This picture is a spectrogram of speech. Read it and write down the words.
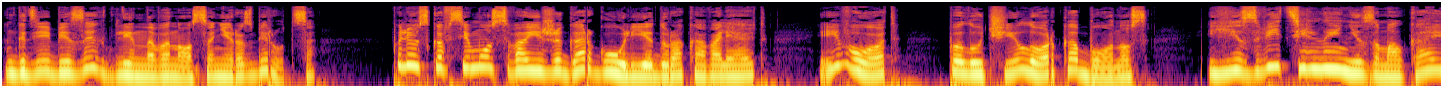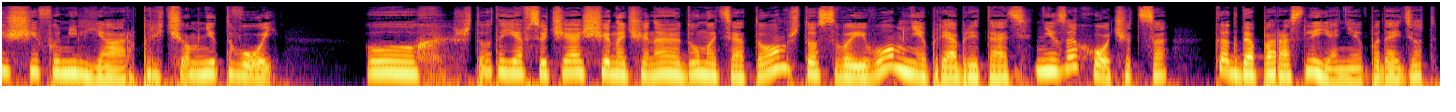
где без их длинного носа не разберутся. Плюс ко всему свои же горгульи дурака валяют. И вот, получил орка бонус. Язвительный, незамолкающий фамильяр, причем не твой. Ох, что-то я все чаще начинаю думать о том, что своего мне приобретать не захочется, когда пора слияния подойдет.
